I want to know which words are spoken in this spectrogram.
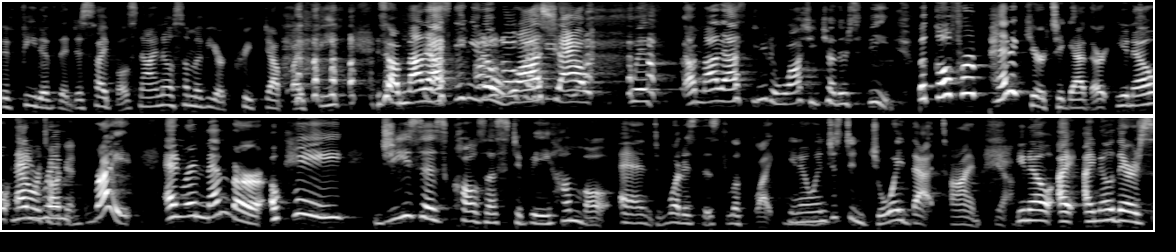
the feet of the disciples. Now, I know some of you are creeped out by feet. So I'm not Yeah, asking you I to know, wash Becky. out with, I'm not asking you to wash each other's feet, but go for a pedicure together, you know? Now we're talking. Right. And remember, okay, Jesus calls us to be humble. And what does this look like? You know, Mhm. and just enjoy that time. Yeah. You know, I, I know there's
